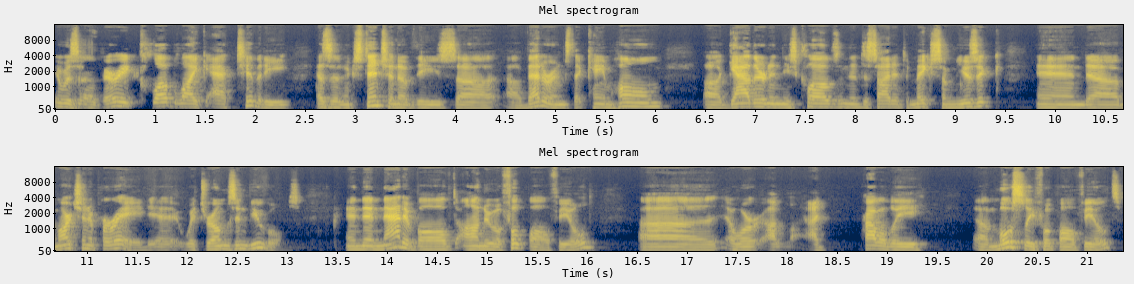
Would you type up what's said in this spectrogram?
It was a very club like activity as an extension of these uh, uh, veterans that came home, uh, gathered in these clubs, and then decided to make some music and uh, march in a parade uh, with drums and bugles. And then that evolved onto a football field, or I probably mostly football fields.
